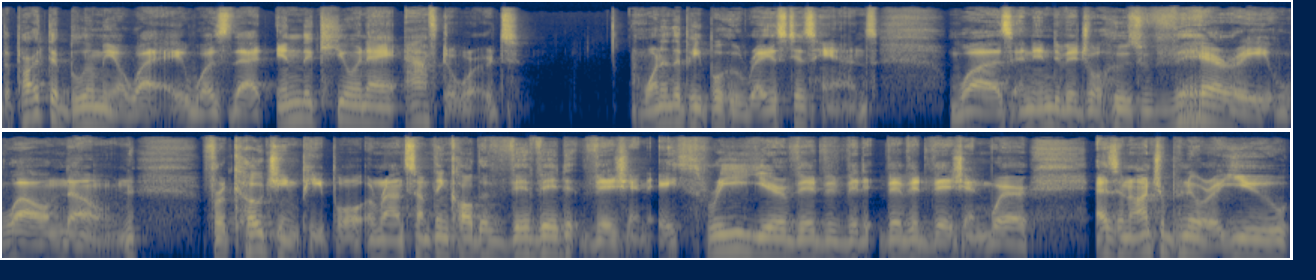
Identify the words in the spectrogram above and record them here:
The part that blew me away was that in the Q&A afterwards, one of the people who raised his hands was an individual who's very well known for coaching people around something called a vivid vision, a three year vivid, vivid vision, where as an entrepreneur, you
